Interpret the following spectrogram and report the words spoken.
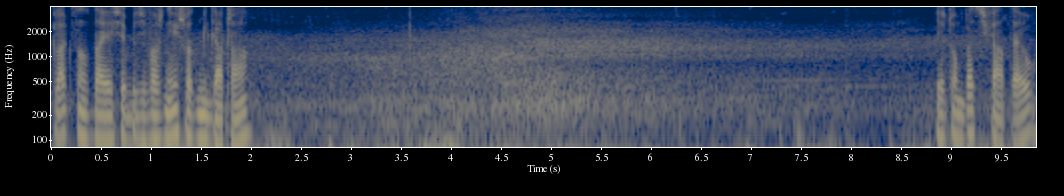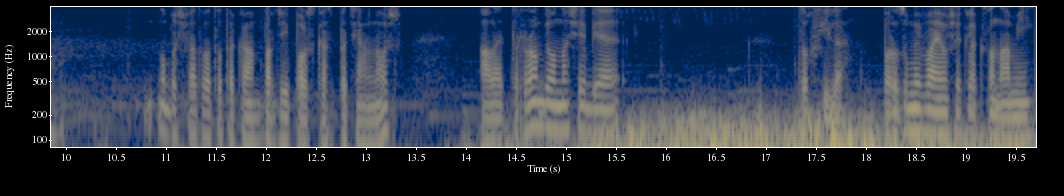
Klakson zdaje się być ważniejszy od migacza. Jeżdżą bez świateł, no bo światła to taka bardziej polska specjalność, ale trąbią na siebie co chwilę. Porozumiewają się klaksonami,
